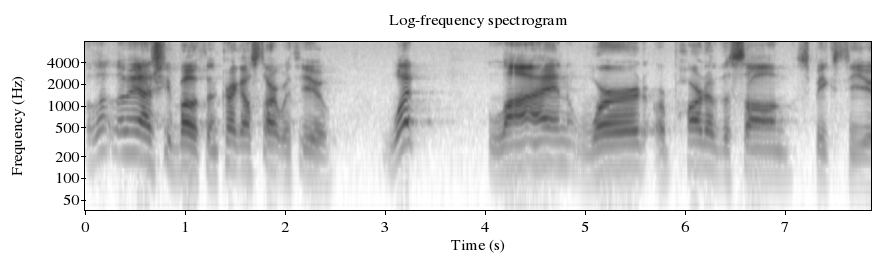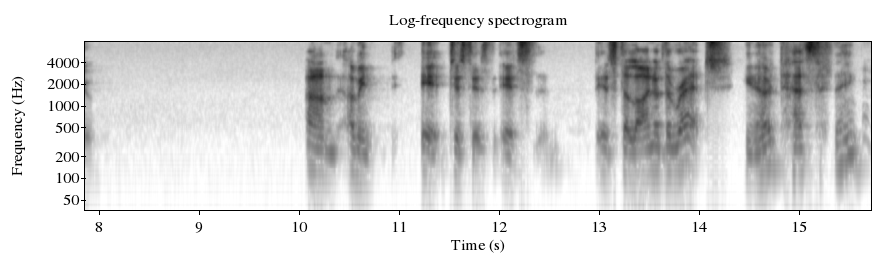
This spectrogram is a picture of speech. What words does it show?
Well, let, let me ask you both, and Craig, I'll start with you. What line, word, or part of the song speaks to you? Um, I mean, it just is. It's it's the line of the wretch. You know, that's the thing.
